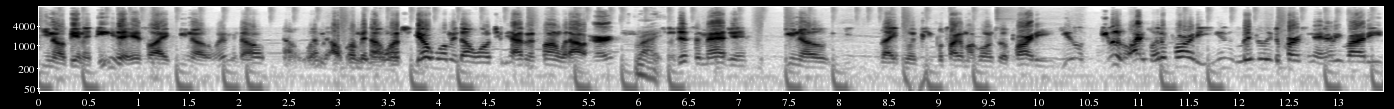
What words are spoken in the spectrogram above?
you know, being a DJ, is like, you know, women don't, no, women, women don't want you. Your woman don't want you having fun without her. Right. So just imagine, you know, like when people talking about going to a party, you you the life of the party. You literally the person that everybody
